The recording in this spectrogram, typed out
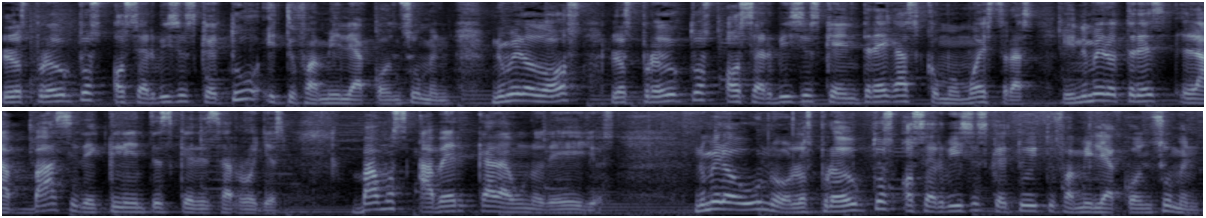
los productos o servicios que tú y tu familia consumen. Número dos, los productos o servicios que entregas como muestras. Y número tres, la base de clientes que desarrollas. Vamos a ver cada uno de ellos. Número 1. Los productos o servicios que tú y tu familia consumen.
